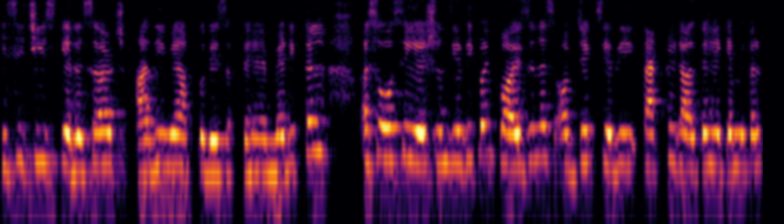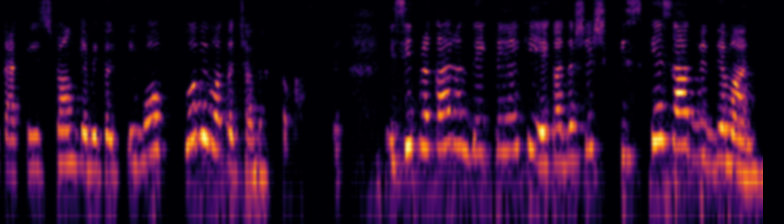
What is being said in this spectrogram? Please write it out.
किसी चीज़ के रिसर्च आदि में आपको दे सकते हैं। मेडिकल एसोसिएशन यदि कोई पॉइजनस ऑब्जेक्ट्स यदि फैक्ट्री डालते हैं केमिकल फैक्ट्री स्ट्रॉन्ग केमिकल की वो वो भी बहुत अच्छा धन कमा सकते हैं। इसी प्रकार हम देखते हैं कि एकादशिश किसके साथ विद्यमान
